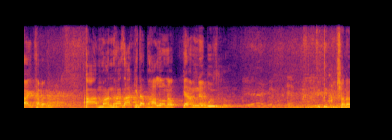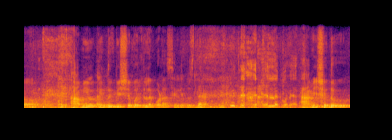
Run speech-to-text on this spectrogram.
আই থামেন। মানহাজ আকিদা ভালো না কেমনে বুঝলো? শোনো আমিও কিন্তু বিশ্ববিদ্যালয়ে পড়া ছেলে বুঝলে? আমি শুধু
